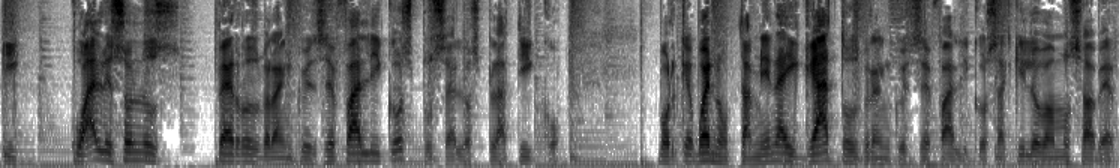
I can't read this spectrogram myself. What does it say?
¿Y cuáles son los perros branquioencefálicos? Pues se los platico. Porque bueno, también hay gatos brancoencefálicos, aquí lo vamos a ver.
